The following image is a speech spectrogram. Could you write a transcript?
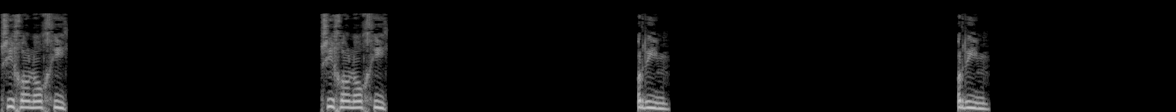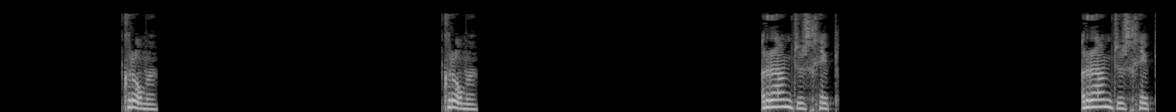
Psychologie. Psychologie riem. Riem. Kromme. Kromme. Ruimteschip. Ruimteschip.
